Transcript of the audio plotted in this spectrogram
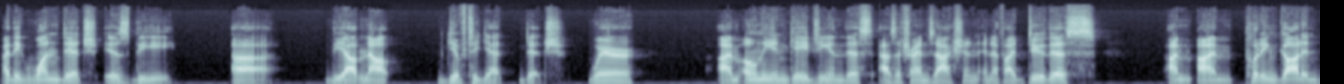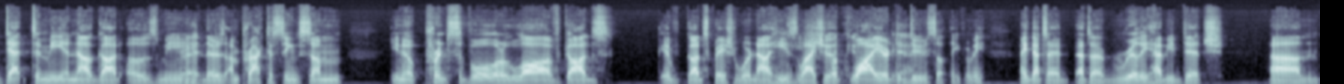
I think one ditch is the uh the out and out give to get ditch where I'm only engaging in this as a transaction and if I do this I'm I'm putting God in debt to me and now God owes me Right. there's I'm practicing some you know principle or law of God's of God's creation where now he's like give- required to yeah. do something for me. I think that's a that's a really heavy ditch. Um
